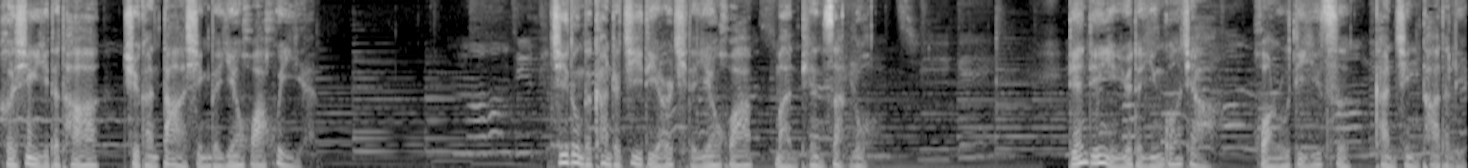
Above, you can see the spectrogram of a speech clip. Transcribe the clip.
和心仪的他。去看大型的烟花汇演，激动地看着祭地而起的烟花满天散落，点点隐约的荧光下，恍如第一次看清他的脸。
